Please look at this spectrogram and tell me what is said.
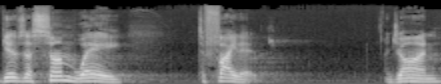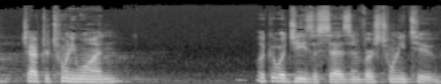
gives us some way to fight it. John chapter 21, look at what Jesus says in verse 22.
